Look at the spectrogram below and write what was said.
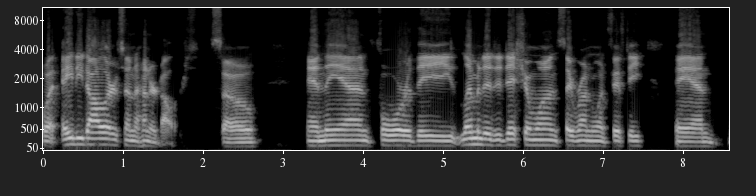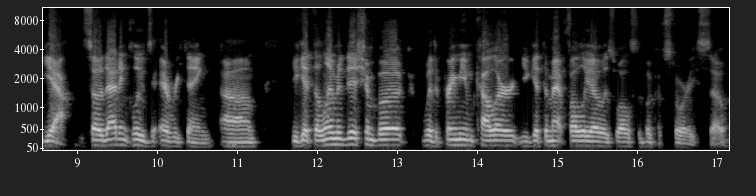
what eighty dollars and a hundred dollars. So, and then for the limited edition ones, they run one fifty, and yeah, so that includes everything. Um, you get the limited edition book with the premium color. You get the map folio as well as the book of stories. So,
